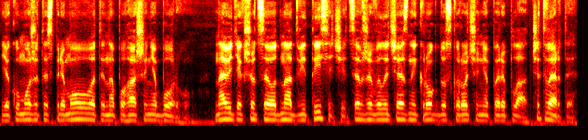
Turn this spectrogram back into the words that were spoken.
яку можете спрямовувати на погашення боргу. Навіть якщо це одна-дві тисячі, це вже величезний крок до скорочення переплат. Четверте.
